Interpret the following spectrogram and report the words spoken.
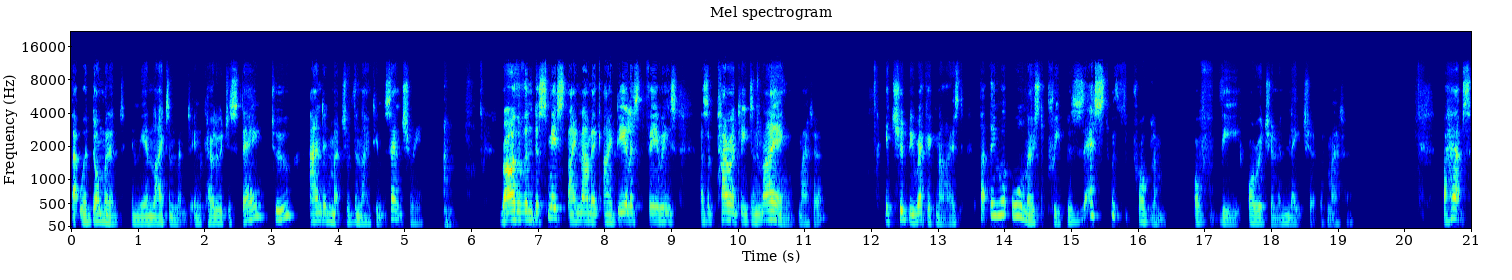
that were dominant in the Enlightenment in Coleridge's day, too, and in much of the 19th century. Rather than dismiss dynamic idealist theories as apparently denying matter, it should be recognized that they were almost prepossessed with the problem of the origin and nature of matter. Perhaps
